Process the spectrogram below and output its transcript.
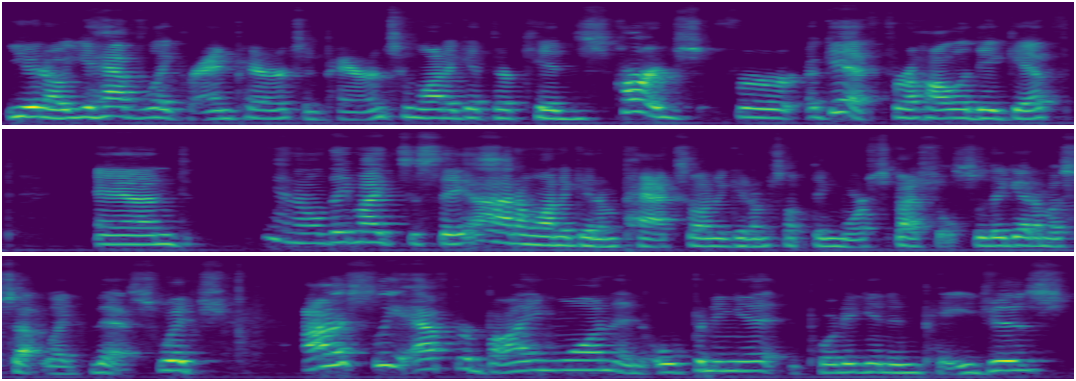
you know you have like grandparents and parents who want to get their kids cards for a gift for a holiday gift and you know they might just say oh, i don't want to get them packs i want to get them something more special so they get them a set like this which honestly, after buying one and opening it and putting it in pages,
